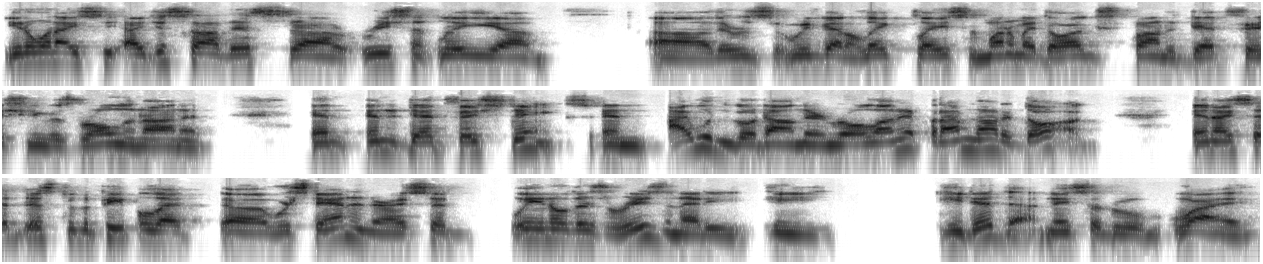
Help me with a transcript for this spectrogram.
you know when i see i just saw this uh, recently uh, uh, there was we've got a lake place and one of my dogs found a dead fish and he was rolling on it and and a dead fish stinks. And I wouldn't go down there and roll on it, but I'm not a dog. And I said this to the people that uh, were standing there. I said, "Well, you know, there's a reason that he he he did that." And they said, "Well, why?"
